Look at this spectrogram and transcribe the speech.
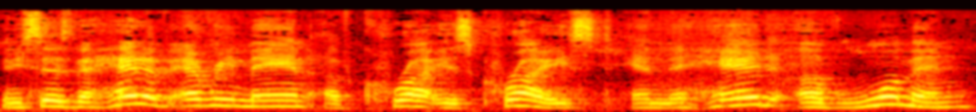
And he says, "The head of every man of Christ is Christ, and the head of woman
